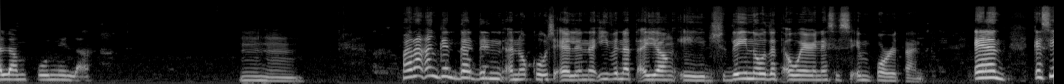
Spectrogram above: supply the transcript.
alam po nila. Mhm. Parang ang ganda din ano Coach Ellen na even at a young age, they know that awareness is important. And kasi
